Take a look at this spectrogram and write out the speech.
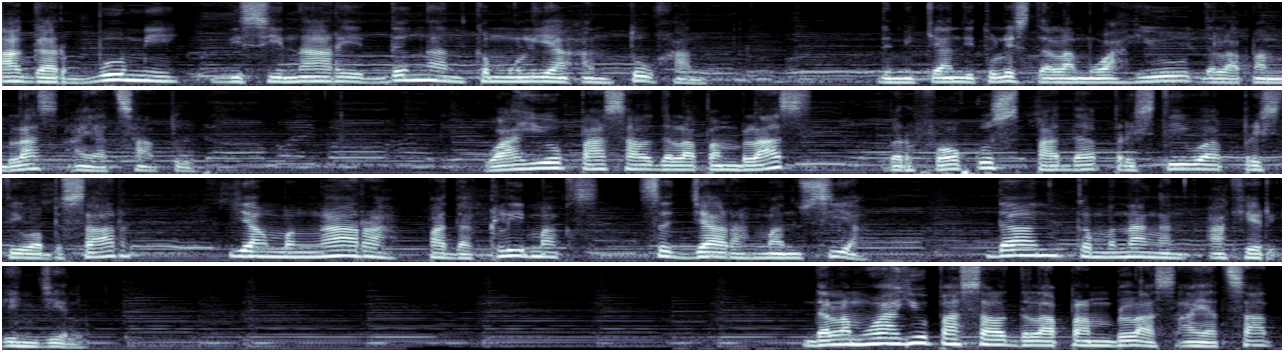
agar bumi disinari dengan kemuliaan Tuhan. Demikian ditulis dalam Wahyu 18 ayat 1. Wahyu pasal 18 berfokus pada peristiwa-peristiwa besar yang mengarah pada klimaks sejarah manusia dan kemenangan akhir Injil. Dalam Wahyu pasal 18 ayat 1,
